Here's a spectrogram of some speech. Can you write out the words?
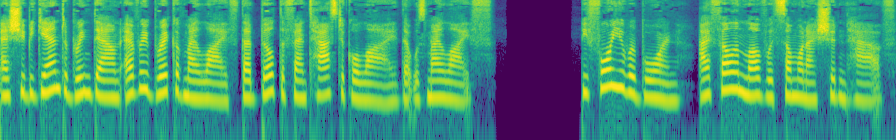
as she began to bring down every brick of my life that built the fantastical lie that was my life. Before you were born, I fell in love with someone I shouldn't have.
